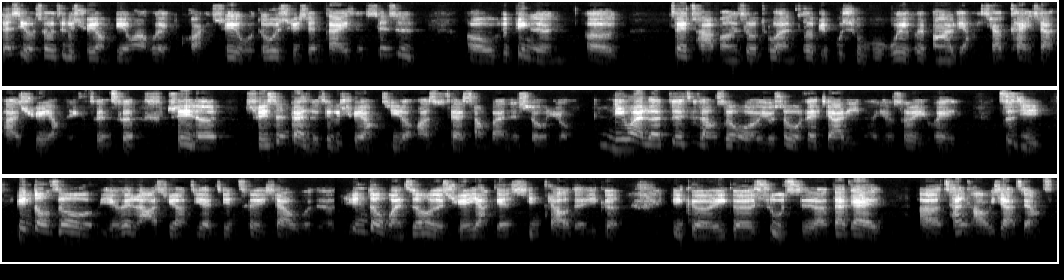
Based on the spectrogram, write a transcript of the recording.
但是有时候这个血氧变化会很快，所以我都会随身带着。甚至，呃，我的病人呃在查房的时候突然特别不舒服，我也会帮他量一下，看一下他血氧的一个增色。所以呢，随身带着这个血氧机的话，是在上班的时候用。另外呢，在日常生活，有时候我在家里呢，有时候也会自己运动之后，也会拿血氧机来监测一下我的运动完之后的血氧跟心跳的一个一个一个数值啊，大概啊参考一下这样子。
